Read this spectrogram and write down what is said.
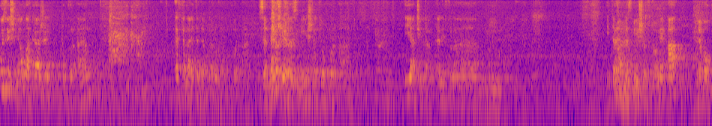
Uzvišenje Allah kaže u Kur'anu Efela je tebe u Kur'anu. Zar neće razmišljati o Kur'anu? I ja čitam Elif, Lam, Mim. I trebam razmišljati o tome, a ne mogu.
